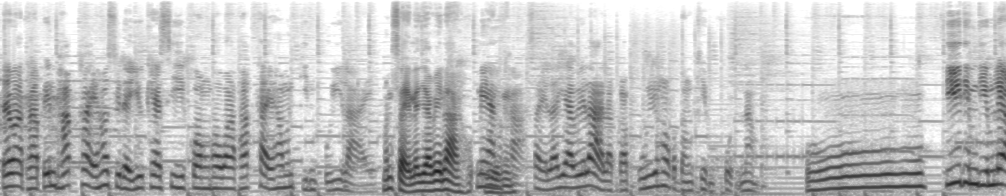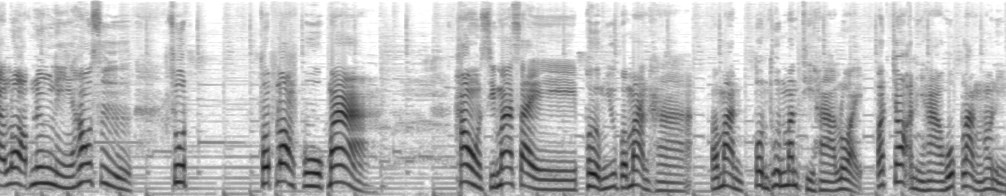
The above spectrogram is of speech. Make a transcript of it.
แต่ว่าถ้าเป็นผักไทยเฮาสิได้อยู่แค่4กล่องเพราะว่าผักไทยเฮามันกินปุ๋ยหลาย มันใส่ระยะเวลาแม่นค่ะ ใส่ระยะเวลาแล้วก็ปุ๋ยเฮาก็ต้องเข้มข้นนํโอ้ตีทิมๆแล้วรอบหนึงนี่เฮาซื้อชุดทดลองปลูกมาเฮาสิมาใส่เพิ่มอยู่ประมาณ5ประมาณต้นทุนมันที่500ปัจเจาะนี่5 6ลังเฮานี่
